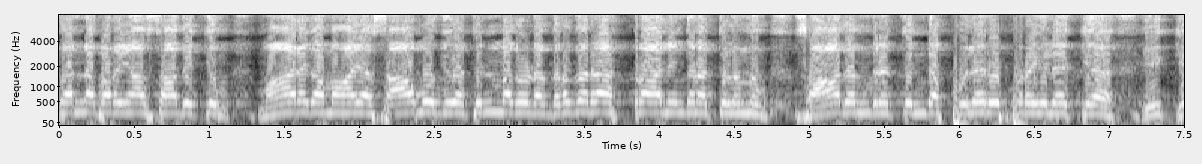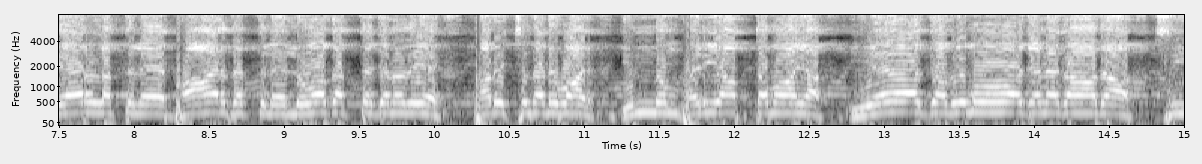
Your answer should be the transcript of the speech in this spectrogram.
തന്നെ പറയാൻ സാധിക്കും. മാരകമായ സാമൂഹിക തിന്മകളുടെ ധൃതരാഷ്ട്രാലിംഗനത്തിൽ നിന്നും സ്വാതന്ത്ര്യത്തിന്റെ പുലരിപ്പുറയിലേക്ക് ഈ കേരളത്തിലെ ഭാരതത്തിലെ ലോകത്തെ ജനതയെ പറിച്ചു നടുവാൻ ഇന്നും പര്യാപ്തമായ ഏക വിമോചനഗാഥ ശ്രീ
